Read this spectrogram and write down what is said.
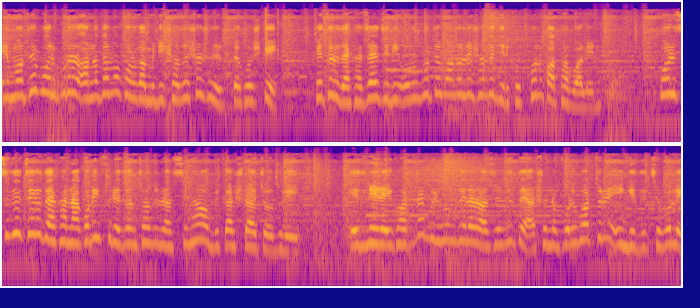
এর মধ্যে বোলপুরের অন্যতম কোর কমিটির সদস্য সুদীপ্ত ঘোষকে ভেতরে দেখা যায় যিনি অনুব্রত মণ্ডলের সঙ্গে দীর্ঘক্ষণ কথা বলেন। পরিস্থিতির জেরে দেখা না করেই ফিরে যান চন্দ্রনাথ সিনহা ও বিকাশ রায় চৌধুরী। এদিনের এই ঘটনা বীরভূম জেলার রাজনীতিতে আসন্ন পরিবর্তনের ইঙ্গিত দিচ্ছে বলে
